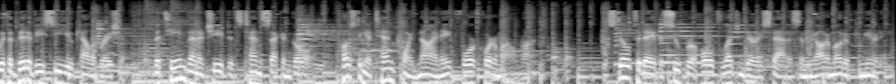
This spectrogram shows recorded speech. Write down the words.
With a bit of ECU calibration, the team then achieved its 10 second goal, posting a 10.984 quarter mile run. Still today the Supra holds legendary status in the automotive community,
